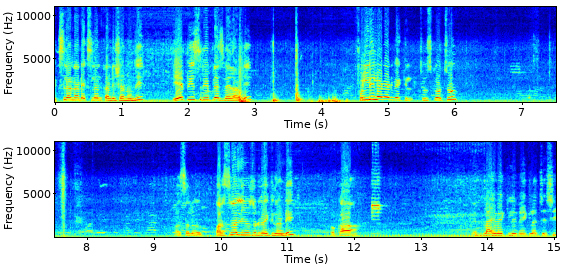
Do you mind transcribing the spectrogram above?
ఎక్సలెంట్ అండ్ ఎక్సలెంట్ కండిషన్ ఉంది. ఏ పీస్ రీప్లేస్ లేదండి. ఫుల్లీ లోడెడ్ వెహికల్ చూసుకోవచ్చు. అసలు పర్సనల్ యూజ్డ్ వెహికల్ అండి. ఒక ఎంప్లాయీ వెహికల్ వెహికల్ వచ్చేసి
